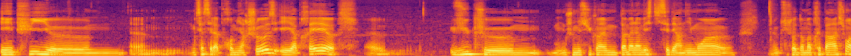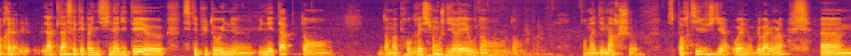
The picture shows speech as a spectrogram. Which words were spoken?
Et puis, euh, ça c'est la première chose. Et après, vu que je me suis quand même pas mal investi ces derniers mois, que ce soit dans ma préparation. Après, la- l'Atlas n'était pas une finalité, euh, c'était plutôt une, une étape dans, dans ma progression, je dirais, ou dans, dans, dans ma démarche euh, sportive, je dirais, ouais, au global, voilà. Euh,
